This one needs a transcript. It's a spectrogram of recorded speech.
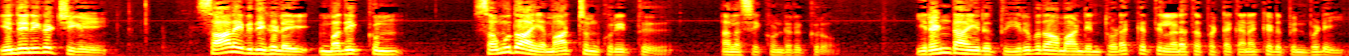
இந்த நிகழ்ச்சியில் சாலை விதிகளை மதிக்கும் சமுதாய மாற்றம் குறித்து அலசிக் கொண்டிருக்கிறோம். இரண்டாயிரத்து இருபதாம் ஆண்டின் தொடக்கத்தில் நடத்தப்பட்ட கணக்கெடுப்பின்படி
